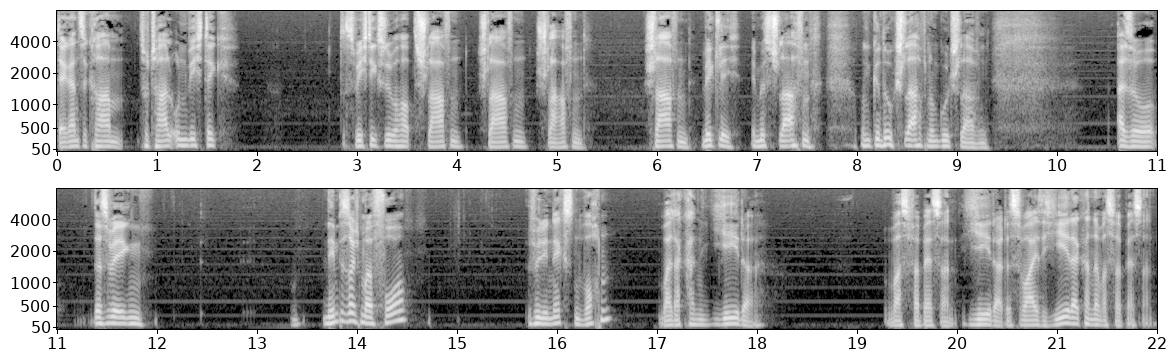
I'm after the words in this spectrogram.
der ganze Kram total unwichtig das Wichtigste überhaupt, schlafen, schlafen, schlafen. Schlafen, wirklich. Ihr müsst schlafen und genug schlafen und gut schlafen. Also deswegen nehmt es euch mal vor für die nächsten Wochen, weil da kann jeder was verbessern. Jeder, das weiß ich. Jeder kann da was verbessern.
